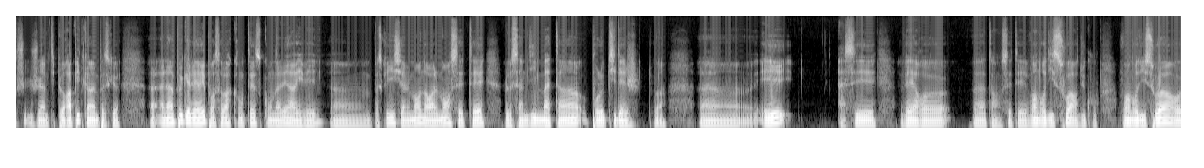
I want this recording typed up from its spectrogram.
je, vais un petit peu rapide quand même parce que euh, elle a un peu galéré pour savoir quand est-ce qu'on allait arriver. Euh, parce qu'initialement, normalement, c'était le samedi matin pour le petit déj, tu. Euh, et assez vers attends, c'était vendredi soir du coup. Vendredi soir,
